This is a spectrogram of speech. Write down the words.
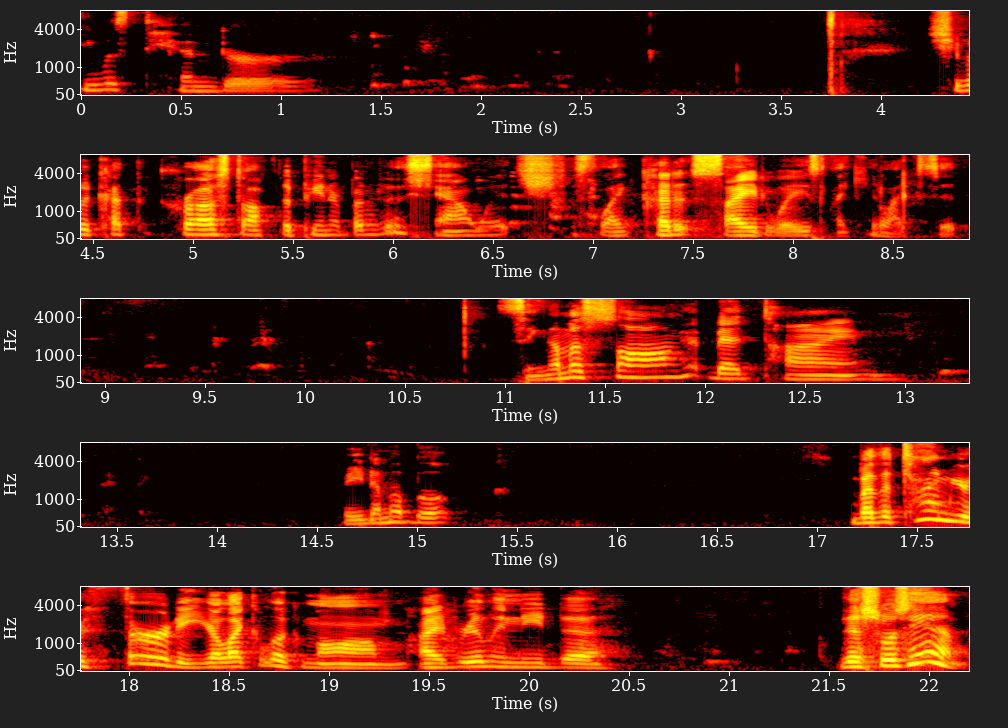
he was tender. She would cut the crust off the peanut butter sandwich, just like cut it sideways like he likes it. Sing him a song at bedtime. Read him a book. By the time you're 30, you're like, look, mom, I really need to. This was him.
